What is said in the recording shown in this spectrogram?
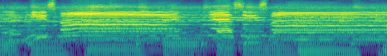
And he's mine, yes, he's mine.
